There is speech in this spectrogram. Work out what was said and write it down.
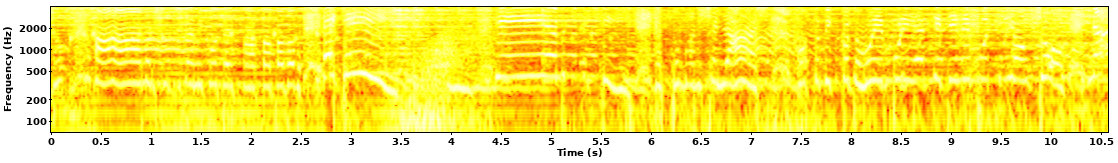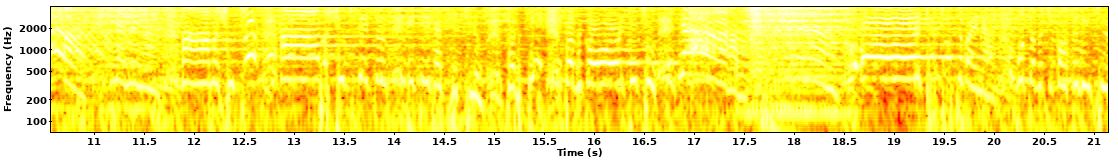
সূর্য? আমার সূর্যকে আমি কোথায় পা পা পা কি? আমি দেখছি এত মানুষের লাশ, কত বিক্ষত হয়ে পড়ে আছে ট্রেনের প্রতিটি অংশ। না না না না, আমার সূর্য আমার সূর্য একটু কাছে ছিল। তবে কি? তবে ওর কিছু? না ওর কিছু হতে পারে না। ও তবে কি কথা দিয়েছিল?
